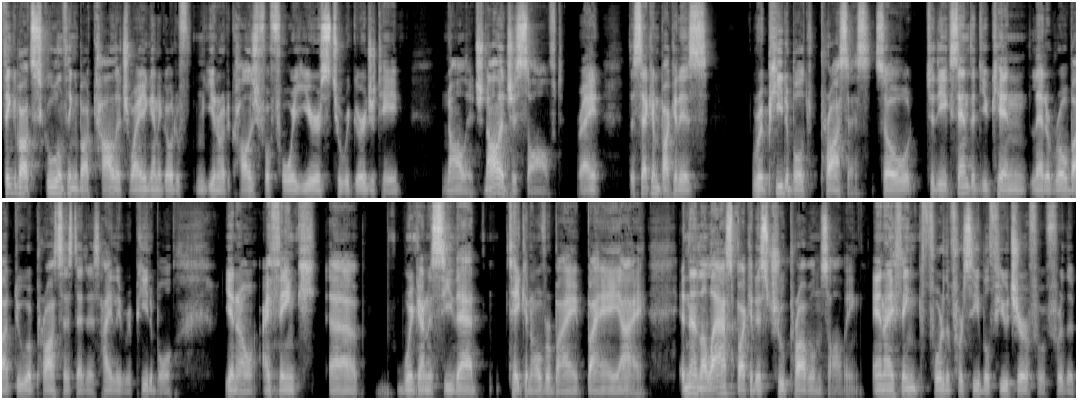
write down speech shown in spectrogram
think about school and think about college. Why are you going to go to you know to college for four years to regurgitate knowledge? Knowledge is solved, right? The second bucket is repeatable process. So to the extent that you can let a robot do a process that is highly repeatable, you know, I think uh, we're going to see that taken over by by AI. And then the last bucket is true problem solving. And I think for the foreseeable future, for for the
